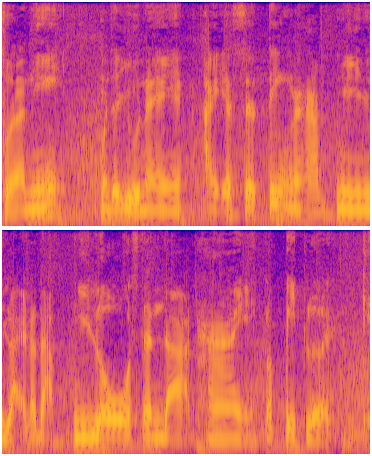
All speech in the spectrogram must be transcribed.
ส่วนอันนี้มันจะอยู่ใน IS setting นะครับ มีหลายระดับ มี low standard high แล้วปิดเลย โอเค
